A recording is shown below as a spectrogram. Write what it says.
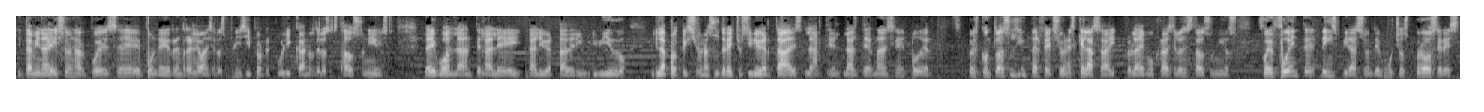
Y también adicionar, pues, eh, poner en relevancia los principios republicanos de los Estados Unidos. La igualdad ante la ley, la libertad del individuo y la protección a sus derechos y libertades, la, la alternancia en el poder pues con todas sus imperfecciones que las hay, pero la democracia de los Estados Unidos fue fuente de inspiración de muchos próceres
